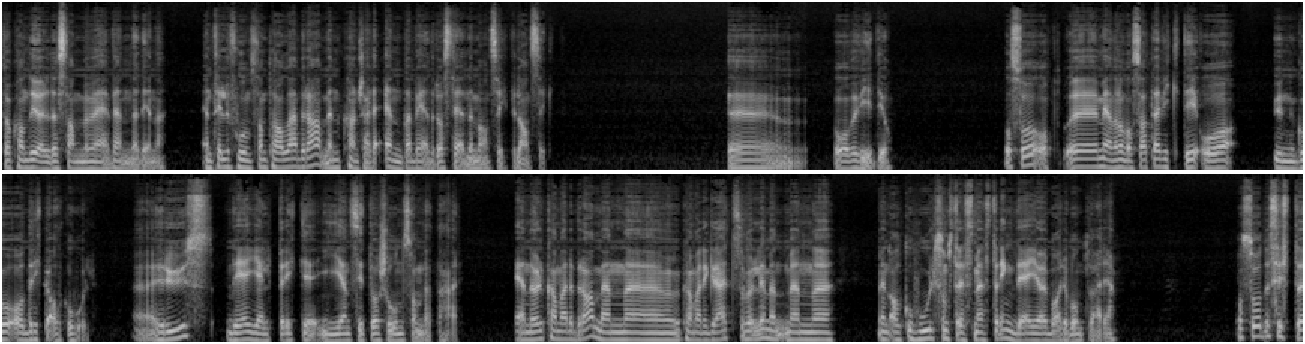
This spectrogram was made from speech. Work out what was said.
så kan du gjøre det samme med vennene dine. En telefonsamtale er bra, men kanskje er det enda bedre å se dem ansikt til ansikt. Uh, over video. Og så opp, uh, mener han også at det er viktig å unngå å drikke alkohol. Eh, rus det hjelper ikke i en situasjon som dette her. En øl kan være bra, men eh, kan være greit, selvfølgelig, men, men, eh, men alkohol som stressmestring det gjør bare vondt verre. Og så Det siste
